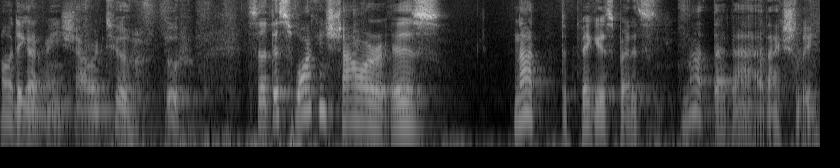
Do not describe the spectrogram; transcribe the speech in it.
Oh, they got rain shower too. Ooh. So this walk-in shower is not the biggest, but it's not that bad actually.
